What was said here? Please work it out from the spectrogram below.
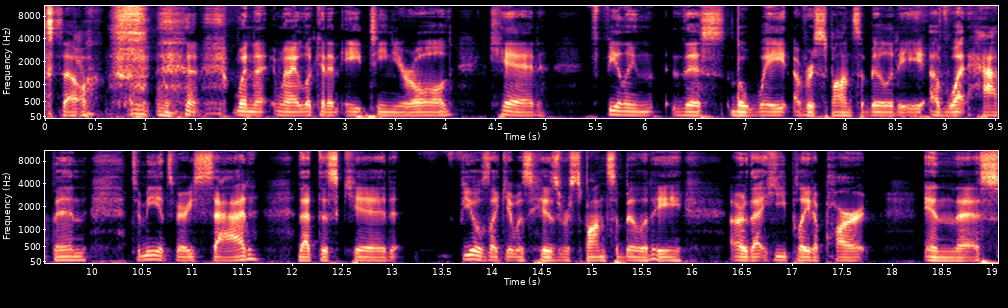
so when I, when I look at an 18 year old kid feeling this the weight of responsibility of what happened to me it's very sad that this kid feels like it was his responsibility or that he played a part in this.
